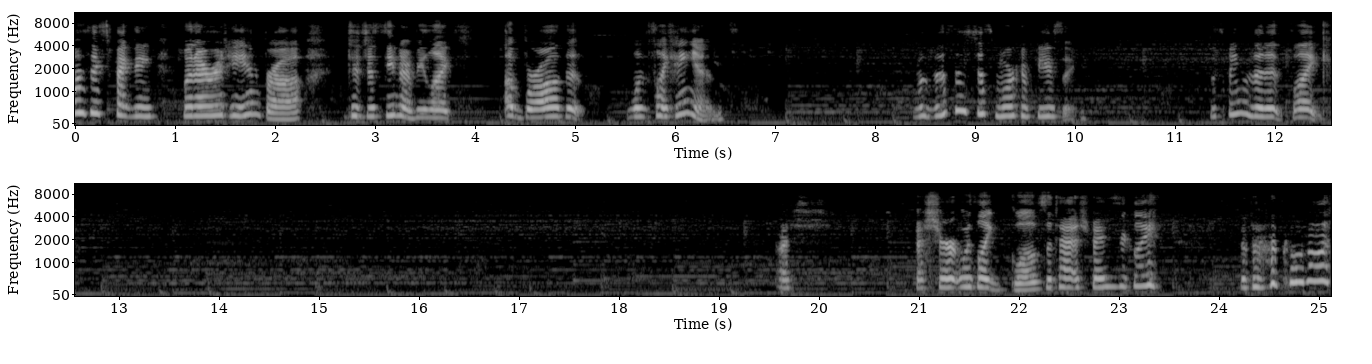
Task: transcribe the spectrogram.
was expecting when I read hand bra to just, you know, be like a bra that looks like hands. But this is just more confusing. This means that it's like a, a shirt with like gloves attached, basically. Is that what's going on?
